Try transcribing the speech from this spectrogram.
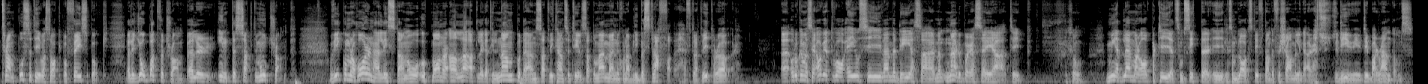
Trump-positiva saker på Facebook. Eller jobbat för Trump eller inte sagt emot Trump. Och vi kommer att ha den här listan och uppmanar alla att lägga till namn på den så att vi kan se till så att de här människorna blir bestraffade efter att vi tar över. Uh, och då kan man säga, ja vet du vad, AOC, vem är det? Så här. Men när du börjar säga typ liksom, medlemmar av partiet som sitter i liksom, lagstiftande församlingar, det är ju det är bara randoms.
